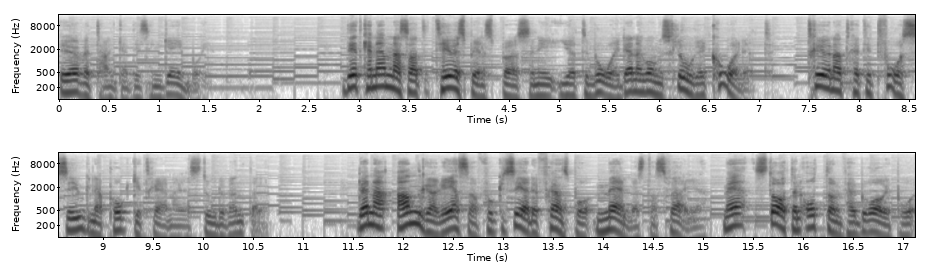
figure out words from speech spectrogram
övertankad till sin Gameboy. Det kan nämnas att tv-spelsbörsen i Göteborg denna gång slog rekordet 332 sugna pokertränare stod och väntade. Denna andra resa fokuserade främst på mellersta Sverige med starten 8 februari på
